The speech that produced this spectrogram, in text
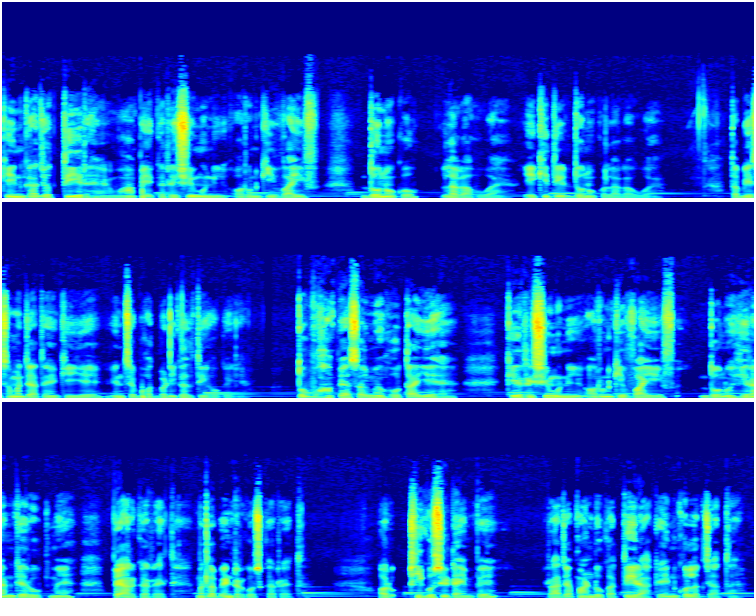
कि इनका जो तीर है, वहाँ पे एक ऋषि मुनि और उनकी वाइफ दोनों को लगा हुआ है। एक ही तीर दोनों को लगा हुआ है। तब ये समझ जाते हैं कि ये इनसे बहुत बड़ी गलती हो गई है। तो वहाँ पे असल में होता ये है कि ऋषि मुनि और उनकी वाइफ दोनों हिरन के रूप में प्यार कर रहे थे मतलब इंटरकोर्स कर रहे थे। और ठीक उसी टाइम पे राजा पांडु का तीर आके इनको लग जाता है।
